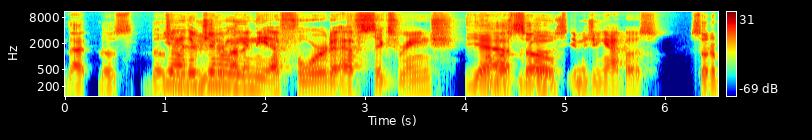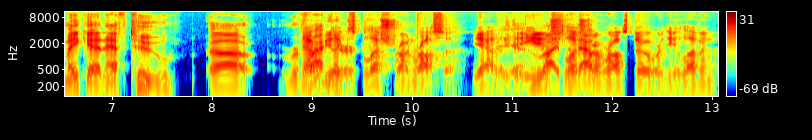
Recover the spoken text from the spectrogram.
That those those yeah, they're generally in the F four to F six range. Yeah, so those imaging apos. So to make an F two uh, refractor, that would be like Celestron Rasa. Yeah, like yeah, the eight inch right, Celestron Rasa or the eleven.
